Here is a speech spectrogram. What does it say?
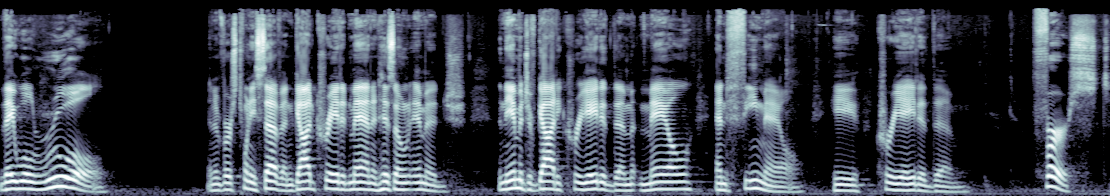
They will rule and in verse 27, God created man in his own image. In the image of God, he created them, male and female. He created them. First,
